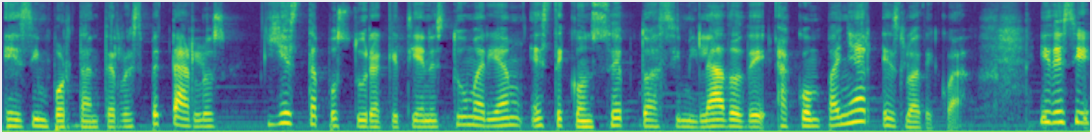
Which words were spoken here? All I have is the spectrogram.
es importante respetarlos y esta postura que tienes tú, Mariam, este concepto asimilado de acompañar es lo adecuado. Y decir,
